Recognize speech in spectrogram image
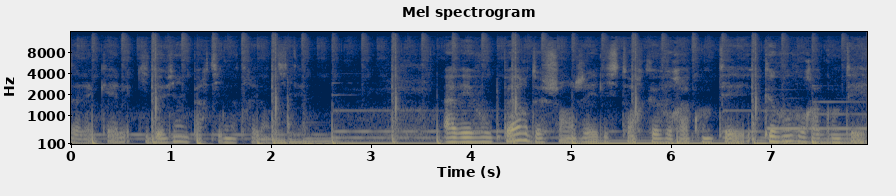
à laquelle qui devient une partie de notre identité. Avez-vous peur de changer l'histoire que vous racontez, que vous vous racontez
